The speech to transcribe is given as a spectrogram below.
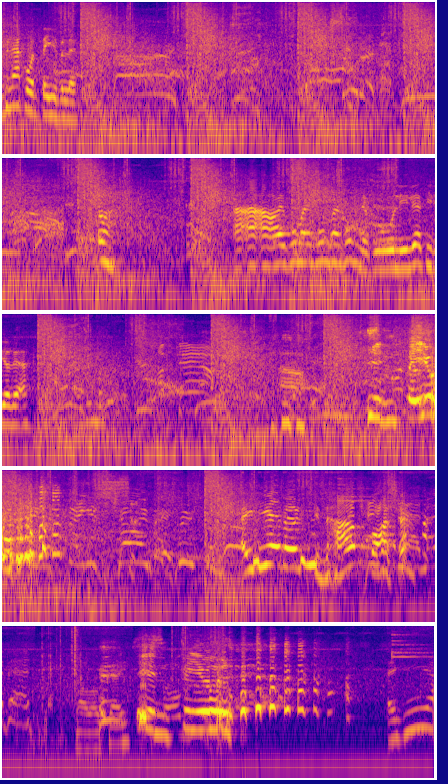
ไม่น่ากวนตีไปเลยเอออะอะเอาไอ้พุ่มไอ้พุ่มไอ้พุ่มเดี๋ยวกูรีเลือดทีเดียวเลยอะหินปิวไอ้เหี้ยโดนหินทับก่อน Bad, my bad. All okay? หินปิว ไอ้เหี้ย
